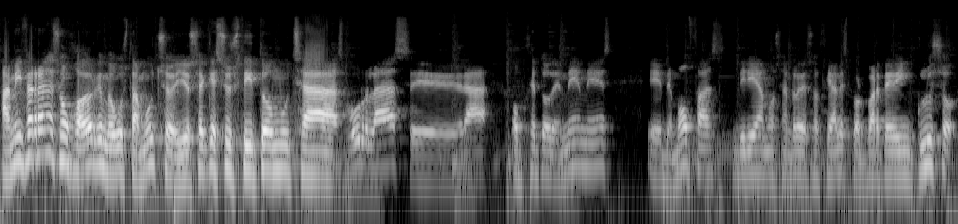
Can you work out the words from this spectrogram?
A mí Ferran es un jugador que me gusta mucho. Yo sé que suscitó muchas burlas, eh, era objeto de memes, de mofas, diríamos, en redes sociales por parte de incluso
